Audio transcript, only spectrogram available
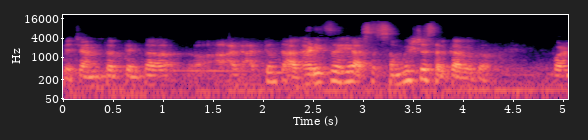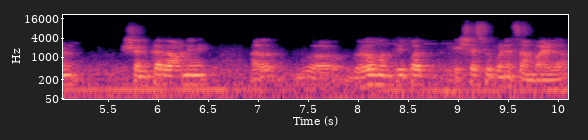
त्याच्यानंतर त्यांचा अत्यंत आघाडीचं हे असं संमिश्र सरकार होतं. पण शंकररावने गृहमंत्रीपद यशस्वीपणे सांभाळलं.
